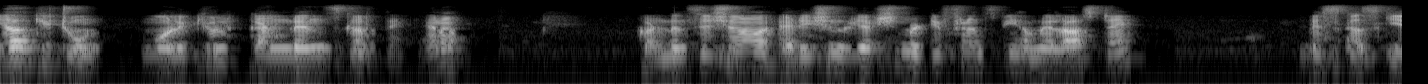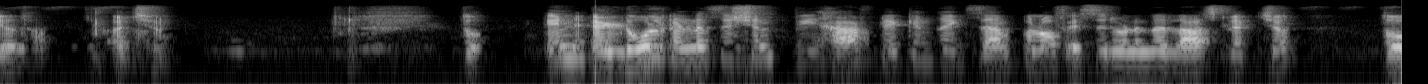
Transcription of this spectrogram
या कीटोन मॉलिक्यूल कंडेंस करते हैं, है ना? कंडेंसेशन और एडिशन रिएक्शन में डिफरेंस भी हमने लास्ट टाइम डिस्कस किया था। अच्छा। तो in aldol condensation we have taken the example of acetone in the last lecture तो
